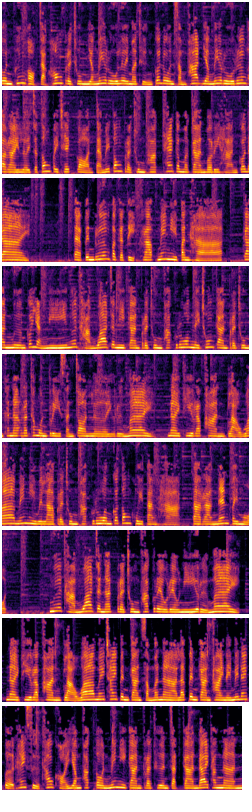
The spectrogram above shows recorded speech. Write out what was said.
ตนเพิ่งออกจากห้องประชุมยังไม่รู้เลยมาถึงก็โดนสัมภาษณ์ยังไม่รู้เรื่องอะไรเลยจะต้องไปเช็คก่อน แต่ไม่ต้องประชุมพักแค่กรรมการบริหารก็ได้ แต่เป็นเรื่องปกติครับไม่มีปัญหา การเมืองก็อย่างนี้เมื่อถามว่าจะมีการประชุมพักร่วมในช่วงการประชุมคณะรัฐมนตรีสัญจรเลยหรือไม่ นายพีรพันธ์กล่าวว่าไม่มีเวลาประชุมพักร่วมก็ต้องคุยต่างหาก ตารางแน่นไปหมด เมื่อถามว่าจะนัดประชุมพักเร็วๆนี้หรือไม่ นายพีรพันธ์กล่าวว่าไม่ใช่เป็นการสัมมนาและเป็นการภายในไม่ได้เปิดให้สื่อเข้าขอย้ำพักตนไม่มีการกระเทือนจัดการได้ทั้งนั้น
